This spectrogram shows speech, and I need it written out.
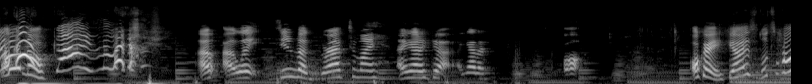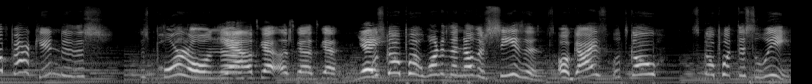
Oh no. Guys, oh my gosh. I, I wait. Junebug, grab to my. I gotta go. I gotta. Oh, Okay, guys. Let's hop back into this this portal and uh, yeah. Let's go. Let's go. Let's go. Yay. let's go put one of the other seasons. Oh, guys, let's go. Let's go put this leaf.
